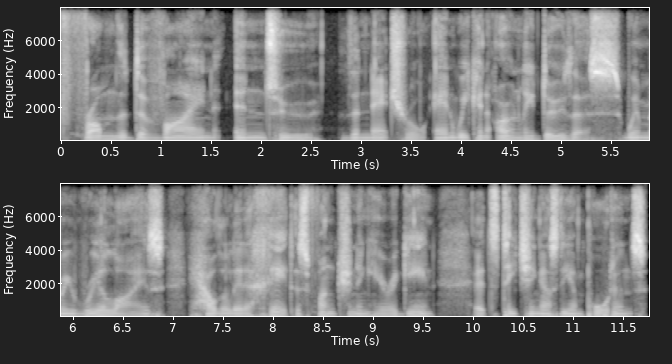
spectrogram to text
from the divine into the natural. And we can only do this when we realize how the letter Chet is functioning here again. It's teaching us the importance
